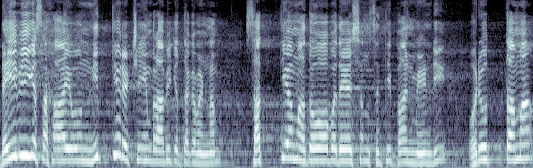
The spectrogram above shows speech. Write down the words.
ദൈവിക സഹായവും നിത്യരക്ഷയും പ്രാപിക്കത്തക്കവണ്ണം സത്യമതോപദേശം സിദ്ധിപ്പാൻ വേണ്ടി ഒരു ഉത്തമ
